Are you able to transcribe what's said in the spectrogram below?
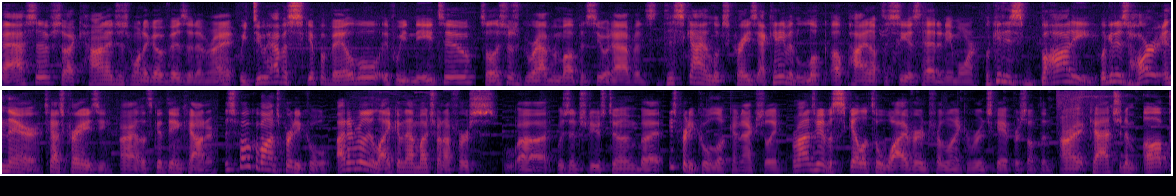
massive, so I kind of just want to go visit him, right? We do have a skip available if we need to, so let's just grab him up and see what happens. This guy looks crazy. I can't even look up high enough to see his head anymore. Look at his body. Look at his heart in there. This guy's crazy. All right, let's get the encounter. This Pokemon's pretty cool. I didn't really like him that much when I first uh, was introduced to him, but he's pretty cool looking, actually. Reminds me of a skeletal wyvern from like RuneScape or something. All right, catching him up.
